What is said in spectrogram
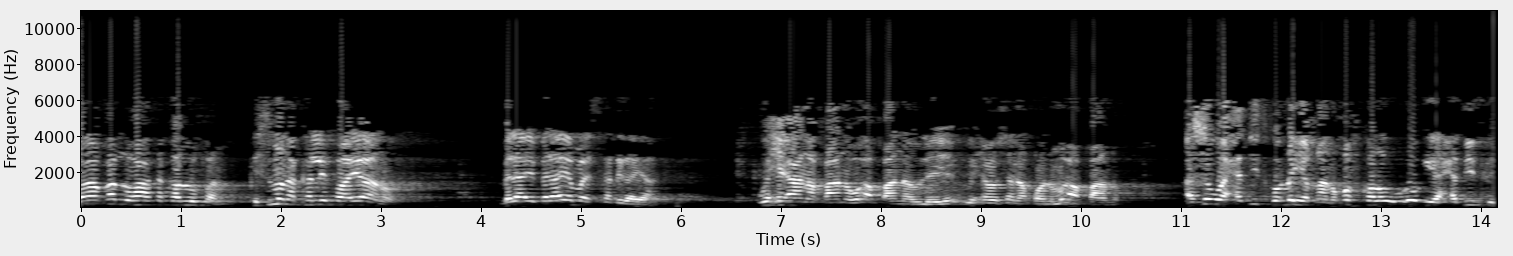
wa aqaluhaa takallufan. Ismana kallifaayaano. Balaayo balaayo ma iska dhigayaan wixii aan aqaano wa aqaana u leeyahay wixii uusan aqoono ma aqaano. Isagoo xadiidkao dhan yaqaano qof kaloo uu ogyahay xadiidka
